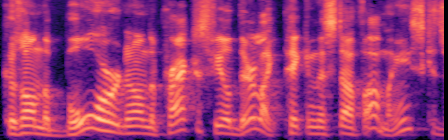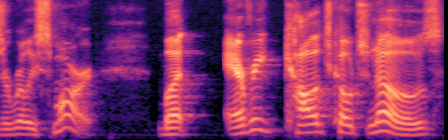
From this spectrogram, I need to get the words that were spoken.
because on the board and on the practice field, they're like picking this stuff up. Like these kids are really smart, but every college coach knows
